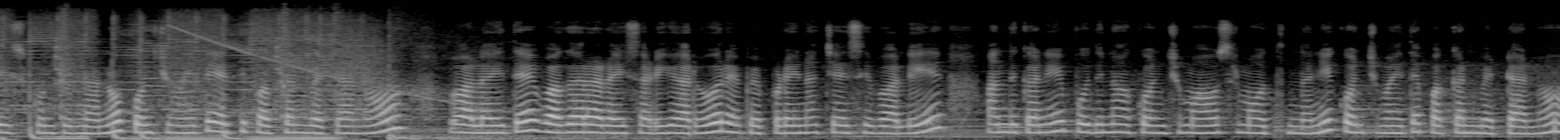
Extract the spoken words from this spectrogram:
తీసుకుంటున్నాను. కొంచెం అయితే ఎత్తి పక్కన పెట్టాను. వాళ్ళైతే బగారా రైస్ అడిగారు రేపు ఎప్పుడైనా చేసి ఇవ్వాలి. అందుకని పుదీనా కొంచెం అవసరం అవుతుందని కొంచెం అయితే పక్కన పెట్టాను.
